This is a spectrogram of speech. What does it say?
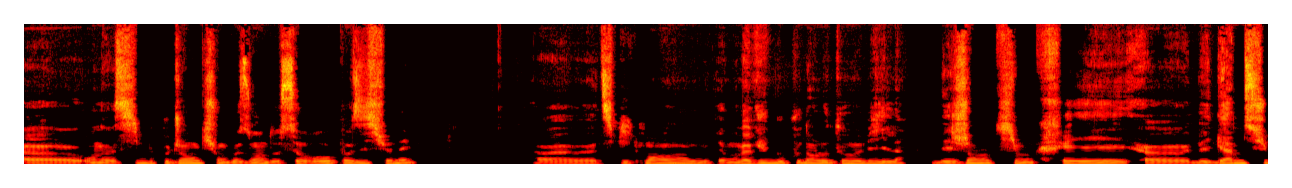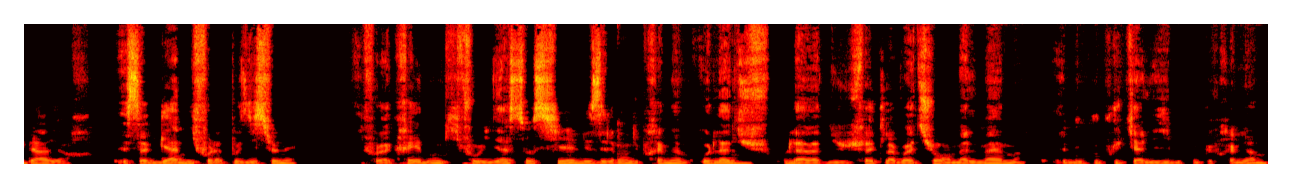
Euh, on a aussi beaucoup de gens qui ont besoin de se repositionner euh, typiquement, on a vu beaucoup dans l'automobile des gens qui ont créé euh, des gammes supérieures. Et cette gamme, il faut la positionner. Il faut la créer, donc il faut y associer les éléments du premium. Au-delà du, fait que la voiture en elle-même est beaucoup plus quali, beaucoup plus premium,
